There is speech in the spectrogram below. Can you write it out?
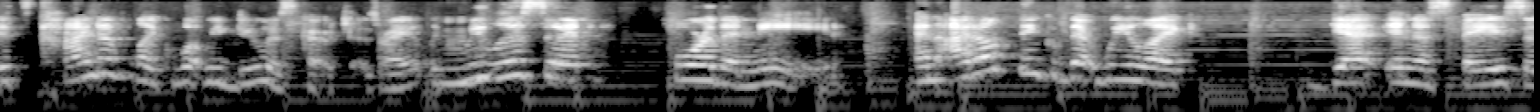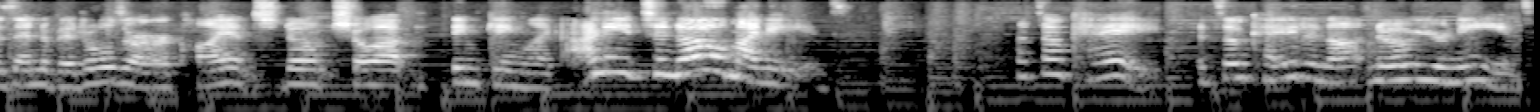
it's kind of like what we do as coaches, right? Like mm-hmm. we listen for the need. And I don't think that we like get in a space as individuals or our clients don't show up thinking like I need to know my needs that's okay. It's okay to not know your needs.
